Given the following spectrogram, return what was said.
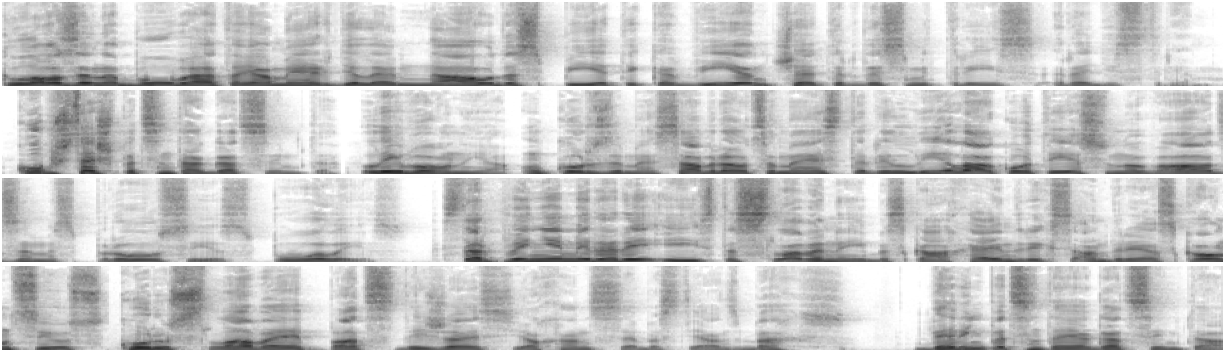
Klozena būvētajām ērģelēm naudas pietika vien 43 reģistriem. Kopš 16. gadsimta Livonijā un Kurzemē sabrauca mēsteri lielākoties no Vāczemes, Prūsijas, Polijas. Starp viņiem ir arī īstas slavenības, kā Hendriks Andrejs Koncijus, kuru slavē pats dižais Johans Sebastians Bachs. 19. gadsimtā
